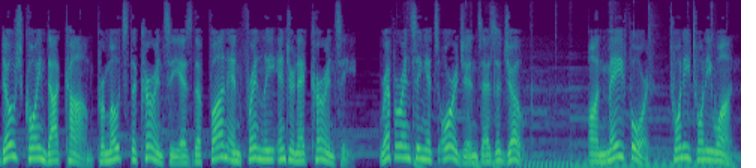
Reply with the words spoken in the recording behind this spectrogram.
Dogecoin.com promotes the currency as the fun and friendly internet currency, referencing its origins as a joke. On May 4, 2021,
